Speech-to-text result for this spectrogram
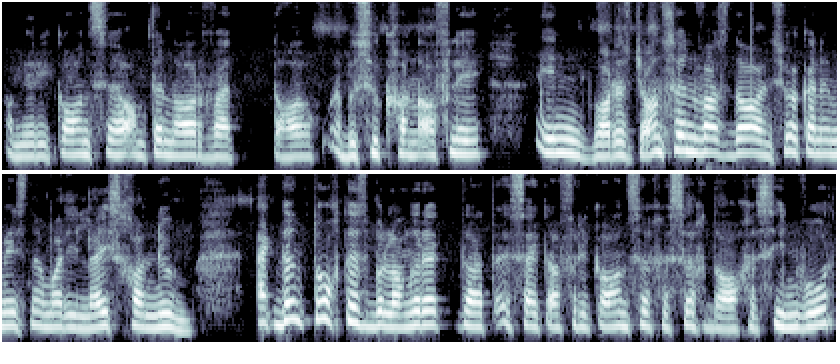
Amerikaanse amptenaar wat daar 'n besoek gaan aflê en Boris Johnson was daar en so kan 'n mens nou maar die lys gaan noem. Ek dink tog dis belangrik dat 'n Suid-Afrikaanse gesig daar gesien word.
